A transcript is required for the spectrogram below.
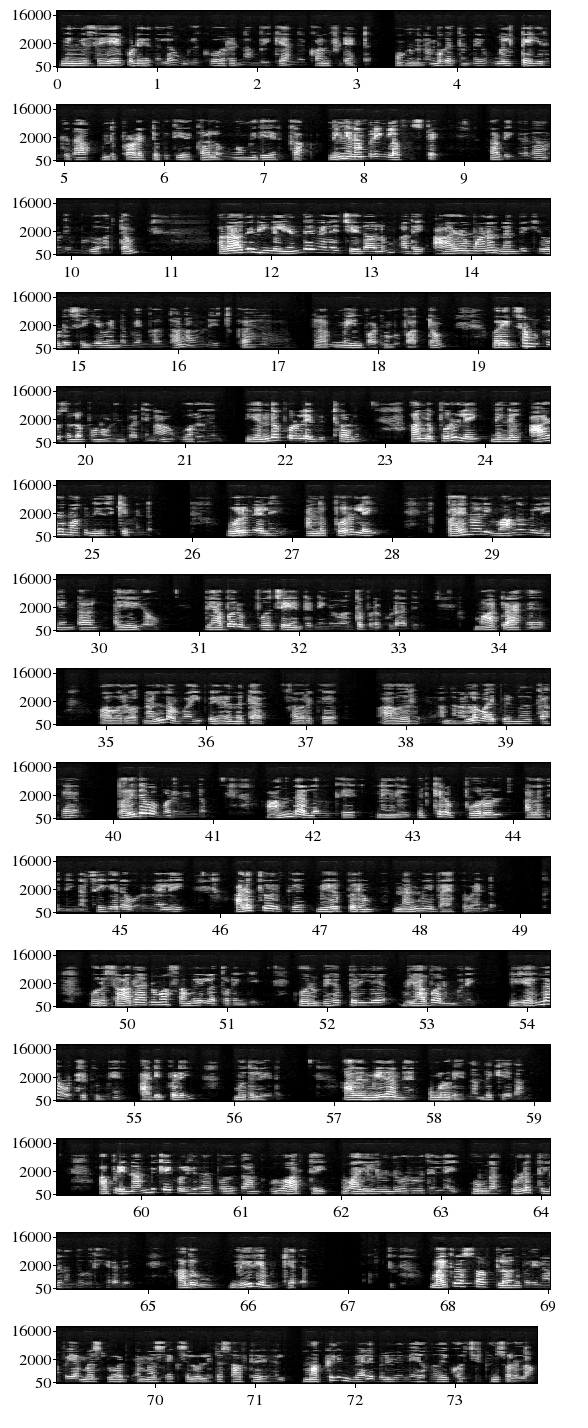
நீங்க செய்யக்கூடியதில் உங்களுக்கு ஒரு நம்பிக்கை அந்த கான்ஃபிடென்ட் உங்க அந்த நம்பகத்தன்மை உங்கள்கிட்ட இருக்குதா? இந்த ப்ராடக்ட்டை பத்தி இருக்கா? இல்லை உங்க மீதே இருக்கா? நீங்க நம்புறீங்களா ஃபர்ஸ்ட் அப்படிங்கிறது அதனுடைய முழு அர்த்தம். அதாவது நீங்கள் எந்த வேலை செய்தாலும் அதை ஆழமான நம்பிக்கையோடு செய்ய வேண்டும் என்பதுதான் அதனுடைய மெயின் பார்ட் நம்ம பார்த்தோம். ஒரு எக்ஸாம்பிளுக்கு சொல்ல போனோம் அப்படின்னு பார்த்தீங்கன்னா ஒரு எந்த பொருளை விற்றாலும் அந்த பொருளை நீங்கள் ஆழமாக நேசிக்க வேண்டும். ஒருவேளை அந்த பொருளை பயனாளி வாங்கவில்லை என்றால் ஐயோ வியாபாரம் போச்சே என்று நீங்கள் வருத்தப்படக்கூடாது. மாற்றாக அவர் ஒரு நல்ல வாய்ப்பை இழந்துட்டார். அவருக்கு அவர் அந்த நல்ல வாய்ப்பு இழந்ததுக்காக பரிதாபப்பட வேண்டும். அந்த அளவுக்கு நீங்கள் விற்கிற பொருள் அல்லது நீங்கள் செய்கிற ஒரு வேலை அடுத்தவருக்கு மிக பெரும் நன்மை பயக்க வேண்டும். ஒரு சாதாரணமா சமையல்ல தொடங்கி ஒரு மிகப்பெரிய வியாபாரம் வரை எல்லாவற்றுக்குமே அடிப்படை முதலீடு. அதன் மீதான உங்களுடைய நம்பிக்கை தான். அப்படி நம்பிக்கை கொள்கிற போதுதான் வார்த்தை வாயிலிருந்து வருவதில்லை உங்கள் உள்ளத்திலிருந்து வருகிறது. அதுவும் வீரியமிக்கது. மைக்ரோசாஃப்ட்ல வந்து பாத்தீங்கன்னா இப்போ எம்எஸ் வேர்ட் எம்எஸ் எக்ஸல் உள்ளிட்ட சாஃப்ட்வேர்கள் மக்களின் வேலைபளுவை வேகமாக குறைச்சிருக்குன்னு சொல்லலாம்.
